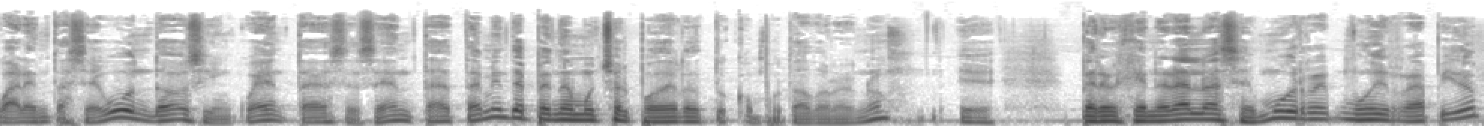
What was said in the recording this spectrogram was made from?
40 segundos, 50, 60, también depende mucho el poder de tu computadora, ¿no? Eh, pero en general lo hace muy, muy rápido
